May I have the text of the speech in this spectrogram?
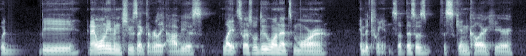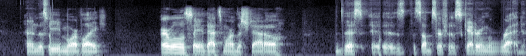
would be, and I won't even choose like the really obvious light source. We'll do one that's more in between. So if this was the skin color here, and this would be more of like, or we'll say that's more of the shadow. This is the subsurface scattering red.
